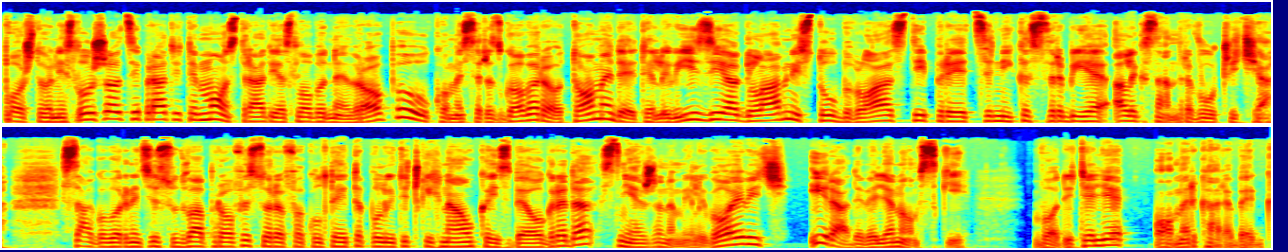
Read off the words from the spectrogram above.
Poštovani slušalci, pratite Most Radija Slobodna Evropa u kome se razgovara o tome da je televizija glavni stub vlasti predsednika Srbije Aleksandra Vučića. Sagovornici su dva profesora Fakulteta političkih nauka iz Beograda, Snježana Milivojević i Rade Veljanovski. Voditelj je Omer Karabeg.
